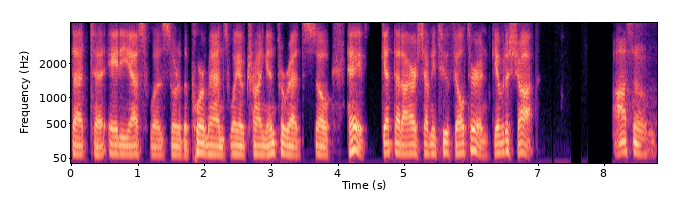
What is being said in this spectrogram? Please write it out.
that uh, ADS was sort of the poor man's way of trying infrared. So hey, get that IR72 filter and give it a shot. Awesome.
